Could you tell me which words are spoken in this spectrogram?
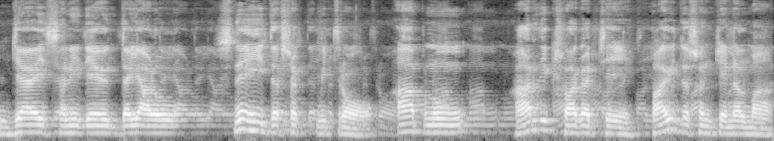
જય શનિદેવ દયાળો. સ્નેહી દર્શક મિત્રો, આપનું હાર્દિક સ્વાગત છે ભાવિ દર્શન ચેનલમાં.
